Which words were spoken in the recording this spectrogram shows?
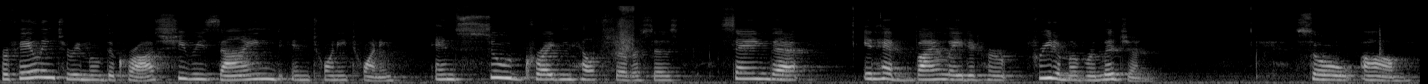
for failing to remove the cross, she resigned in 2020 and sued Croydon Health Services, saying that it had violated her freedom of religion. So, um,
